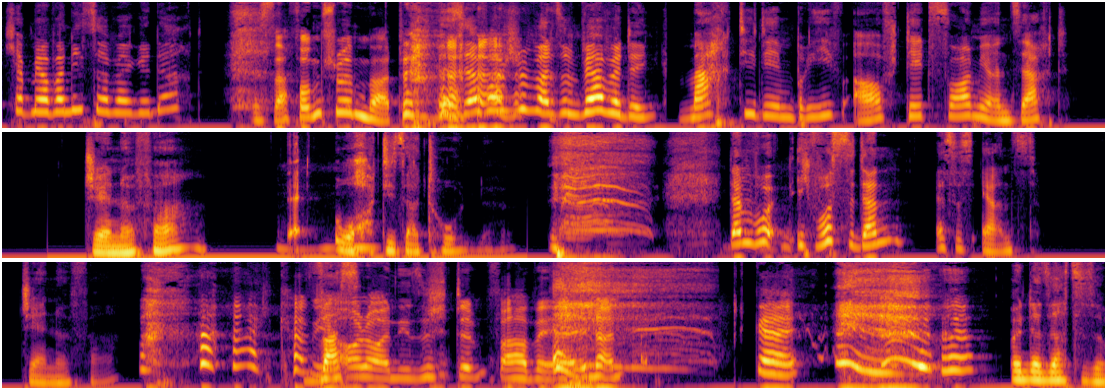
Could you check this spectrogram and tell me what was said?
Ich habe mir aber nichts dabei gedacht. Ist da vom Schwimmbad. Ist ja vom Schwimmbad, so ein Werbeding. Macht die den Brief auf, steht vor mir und sagt, Jennifer? Äh, oh, dieser Ton, ne? dann, ich wusste dann, es ist ernst. Jennifer? ich kann mich Was? auch noch an diese Stimmfarbe erinnern. Geil. Und dann sagt sie so,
